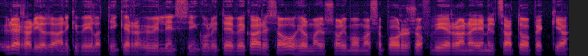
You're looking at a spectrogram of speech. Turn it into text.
Yleisradiota ainakin viilattiin kerran hyvin linssiin, kun oli TV2 ohjelma, jossa oli muun muassa Porsov vieraana, Emil Satopek ja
